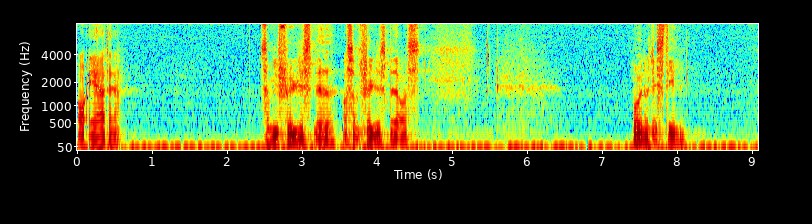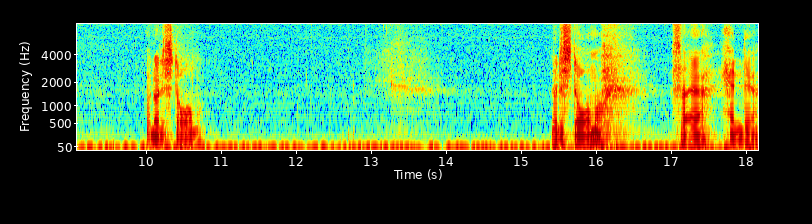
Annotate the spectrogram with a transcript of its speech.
og er der. Som vi følges med, og som følges med os. Både når det er stille, og når det stormer. Når det stormer, så er han der.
